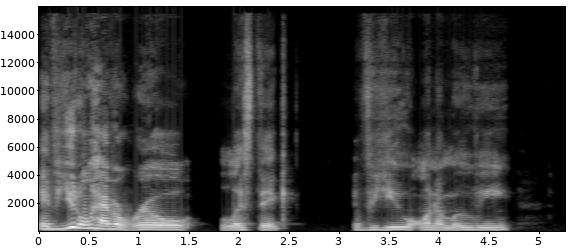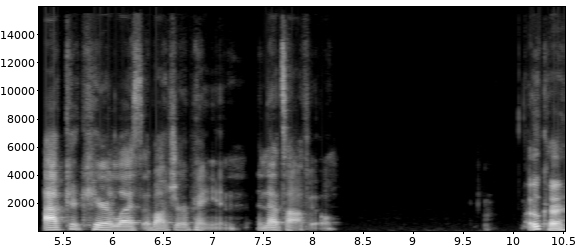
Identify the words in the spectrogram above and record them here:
if you don't have a realistic view on a movie i could care less about your opinion and that's how I feel. Okay.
